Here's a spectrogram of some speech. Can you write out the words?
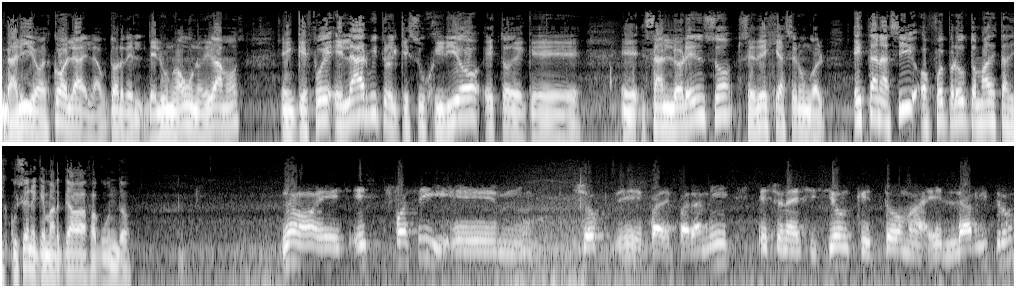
Darío Escola, el autor del, del 1 a 1, digamos, en que fue el árbitro el que sugirió esto de que eh, San Lorenzo se deje hacer un gol. ¿Es tan así o fue producto más de estas discusiones que marcaba Facundo? No, es, fue así. eh, yo, eh, pa- para, mí es una decisión que toma el árbitro,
